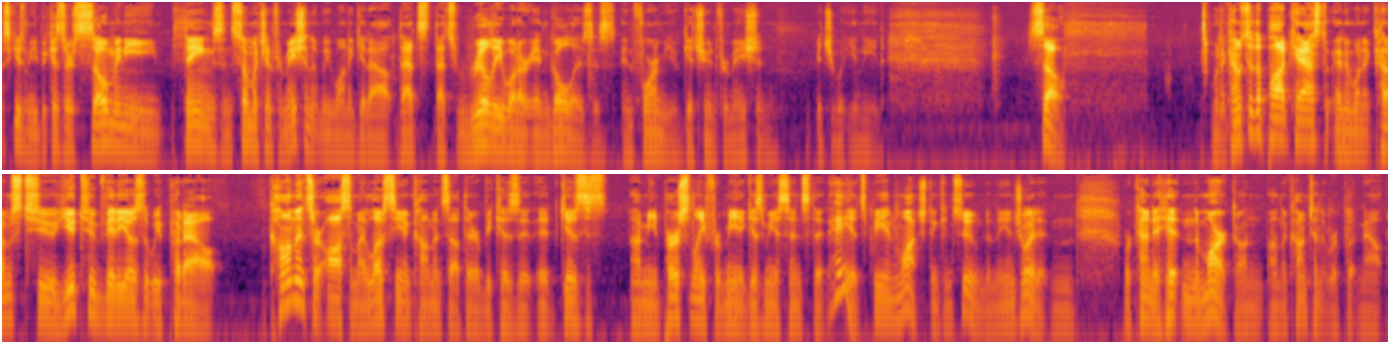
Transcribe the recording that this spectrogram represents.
excuse me because there's so many things and so much information that we want to get out that's that's really what our end goal is is inform you get you information get you what you need. So when it comes to the podcast and when it comes to youtube videos that we put out comments are awesome. I love seeing comments out there because it, it gives I mean, personally, for me, it gives me a sense that hey, it's being watched and consumed, and they enjoyed it, and we're kind of hitting the mark on on the content that we're putting out.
